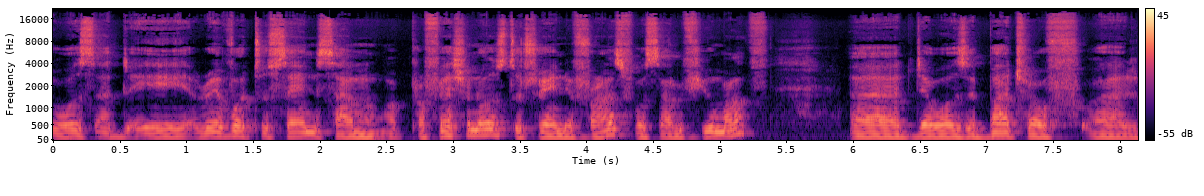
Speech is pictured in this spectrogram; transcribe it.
was at a level to send some professionals to train in France for some few months. Uh, there was a batch of uh,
